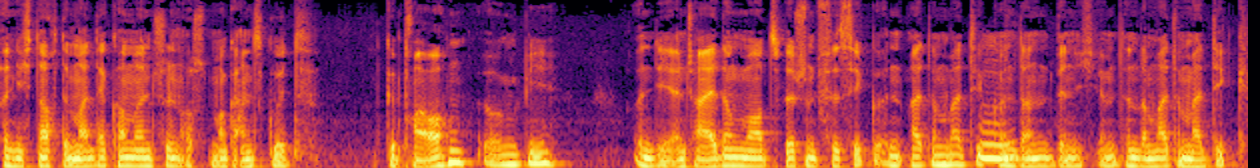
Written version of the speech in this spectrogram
Und ich dachte, Mathe kann man schon erst mal ganz gut gebrauchen irgendwie. Und die Entscheidung war zwischen Physik und Mathematik mhm. und dann bin ich eben in der Mathematik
